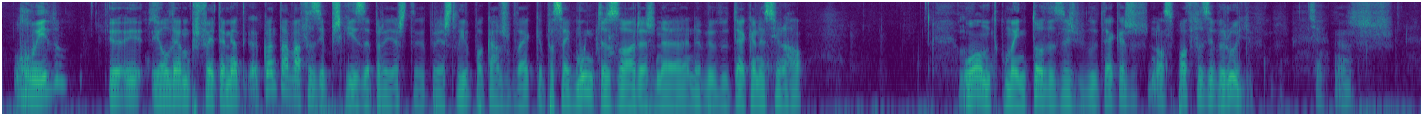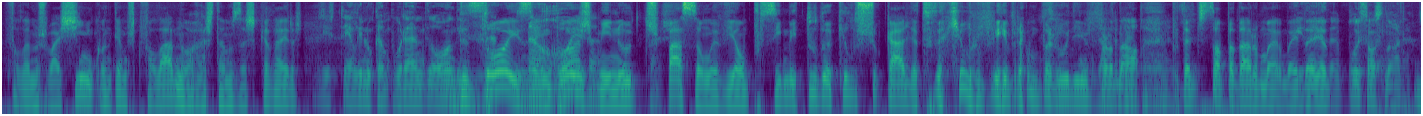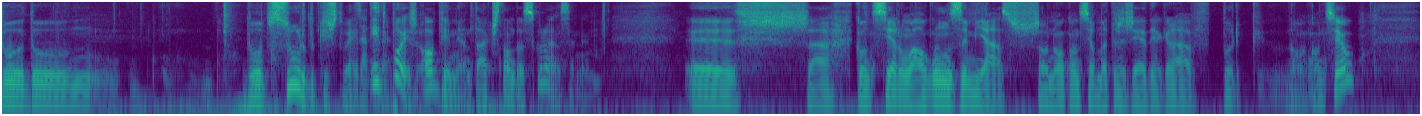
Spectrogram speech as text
O ruído, eu, eu, lembro perfeitamente, quando estava a fazer pesquisa para este, para este livro, para o Carlos Black, eu passei muitas horas na, na Biblioteca Nacional, onde, como em todas as bibliotecas, não se pode fazer barulho. Sim falamos baixinho quando temos que falar, não arrastamos as cadeiras. Mas isto é ali no Campo Grande, onde. De dois em roda... dois minutos pois. passa um avião por cima e tudo aquilo chocalha, tudo aquilo vibra, é um barulho Sim, infernal. Exatamente, exatamente. Portanto, só para dar uma, uma ideia. Da poluição sonora. Do, do, do absurdo que isto é. Exatamente. E depois, obviamente, há a questão da segurança. Uh, já aconteceram alguns ameaços, só não aconteceu uma tragédia grave porque não aconteceu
